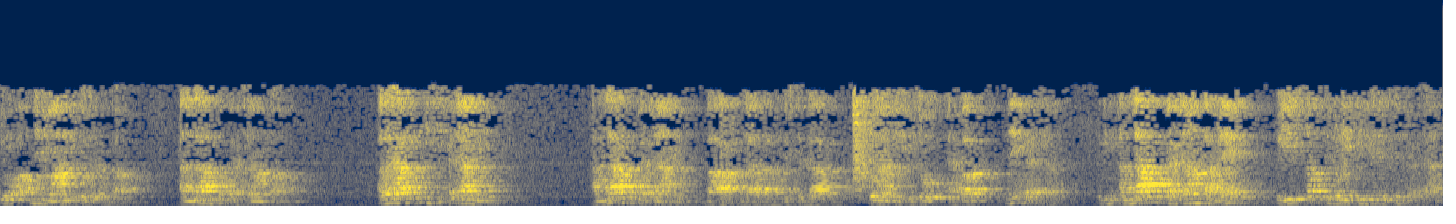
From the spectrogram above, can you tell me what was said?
کہ وہ اپنے مالک کو جانتا اللہ کو پہچانتا اگر آپ کسی پہچانے اللہ کو پہچانے، باپ، دادا رشتے دار کو نہ دو احباب، نہیں پہچانا۔ لیکن اللہ کو پہچانتا ہے تو یہ سب سے بڑی چیز ہے جس سے پہچان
